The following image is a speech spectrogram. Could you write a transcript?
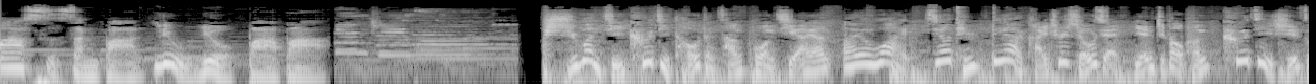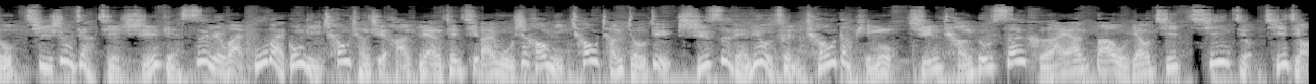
八四三八六六八八。十万级科技头等舱，广汽埃安 iNY 家庭第二台车首选，颜值爆棚，科技十足，起售价仅十点四六万，五百公里超长续航，两千七百五十毫米超长轴距，十四点六寸超大屏幕。寻成都三河埃安八五幺七七九七九。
